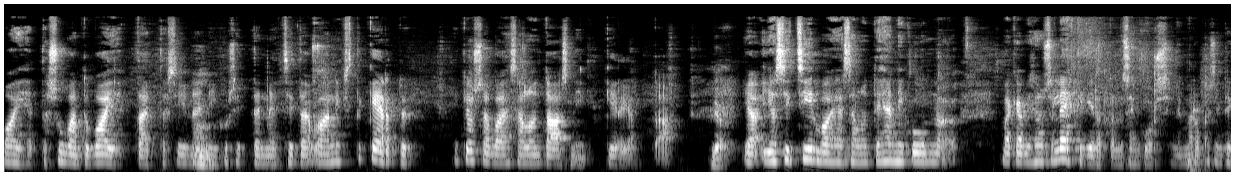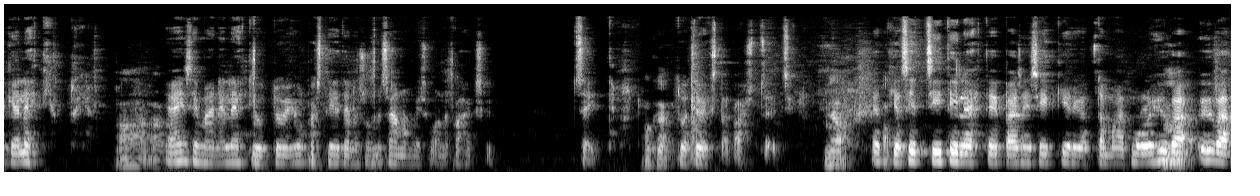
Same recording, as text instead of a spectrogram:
vaihetta, suvantovaihetta, että siinä mm. niin kuin sitten, että sitä vaan niin sitten kertyi. Että jossain vaiheessa aloin taas niin kirjoittaa. Joo. Ja, ja sitten siinä vaiheessa aloin tehdä, niin kuin, mä kävin sellaisen lehtikirjoittamisen kurssin, niin mä rupesin tekemään lehtijuttuja. Aha, ja ensimmäinen lehtijuttu julkaistiin Etelä-Suomen Sanomis vuonna 80 okay. 1927. Ja, Et, ja sitten City-lehteen pääsin siitä kirjoittamaan, että mulla oli hyvä, mm. hyvä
